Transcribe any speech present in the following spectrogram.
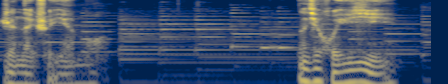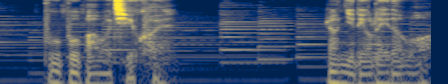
任泪水淹没。那些回忆，步步把我击溃，让你流泪的我，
